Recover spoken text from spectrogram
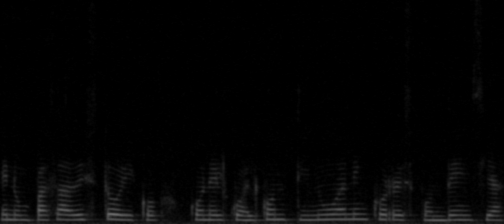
en un pasado histórico con el cual continúan en correspondencia,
